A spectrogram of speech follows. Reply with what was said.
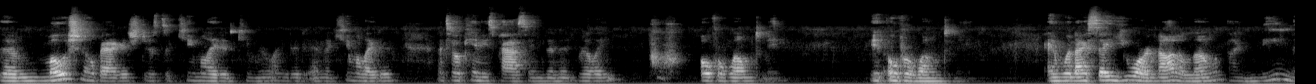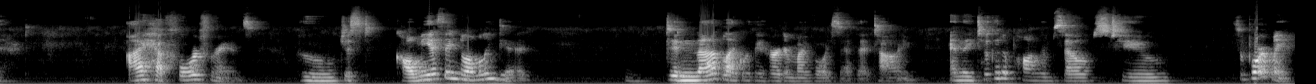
the emotional baggage just accumulated, accumulated, and accumulated until Kenny's passing. Then it really overwhelmed me. It overwhelmed me. And when I say you are not alone, I mean that. I have four friends who just called me as they normally did, did not like what they heard in my voice at that time, and they took it upon themselves to support me.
